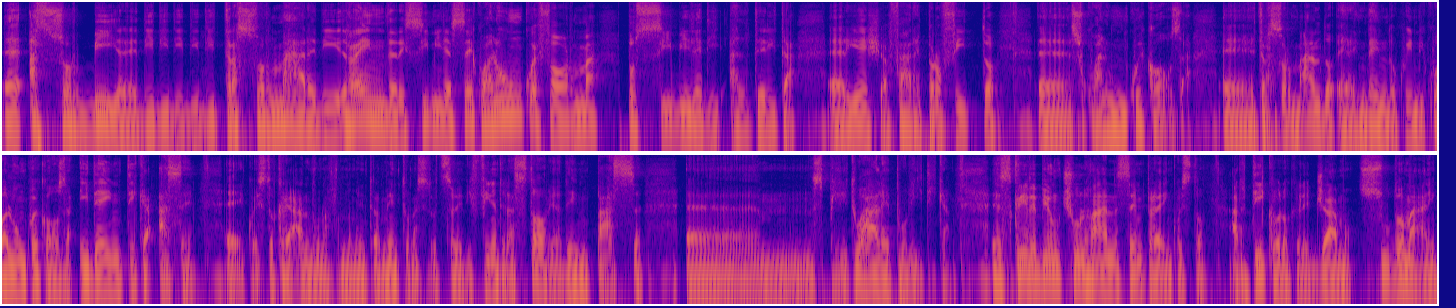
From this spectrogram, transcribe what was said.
eh, assorbire, di, di, di, di trasformare, di rendere simile a sé qualunque forma possibile di alterità, eh, riesce a fare profitto eh, su qualunque cosa, eh, trasformando e rendendo quindi qualunque cosa identica a sé, eh, questo creando una, fondamentalmente una situazione di fine della storia, di impasse ehm, spirituale e politica. Eh, scrive Byung-Chul Han sempre in questo articolo che leggiamo su domani,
